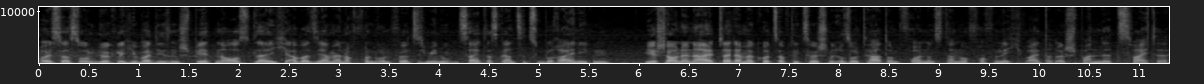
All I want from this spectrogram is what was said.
äußerst unglücklich über diesen späten Ausgleich, aber sie haben ja noch 45 Minuten Zeit, das Ganze zu bereinigen. Wir schauen in der Halbzeit einmal kurz auf die Zwischenresultate und freuen uns dann auf hoffentlich weitere spannende zweite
